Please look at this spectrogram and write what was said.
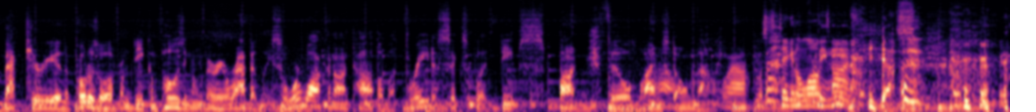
bacteria and the protozoa from decomposing them very rapidly. So we're walking on top of a three to six foot deep sponge-filled limestone valley. Wow, must have taken a long time. yes,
